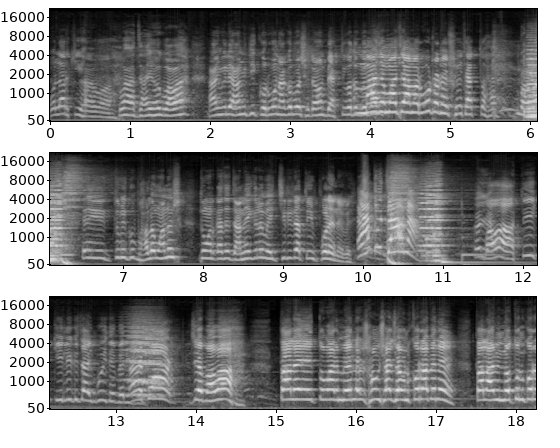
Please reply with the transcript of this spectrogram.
বলে আর কি হবে বাবা? ও যাই হোক বাবা আমি বলি আমি কি করব না করব সেটা আমার ব্যক্তিগত মাঝে মাঝে আমার উঠোনে শুয়ে থাকতে হয়। বাবা এই তুমি খুব ভালো মানুষ তোমার কাছে জানিয়ে গেলাম এই চিঠিটা তুমি পড়ে নেবে। হ্যাঁ তুই যাও না। বাবা তুই কি লিখে যাই বুঝতে পড়। যে বাবা তাহলে তোমার মেয়ের সংসার যখন করাবে না তাহলে আমি নতুন করে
